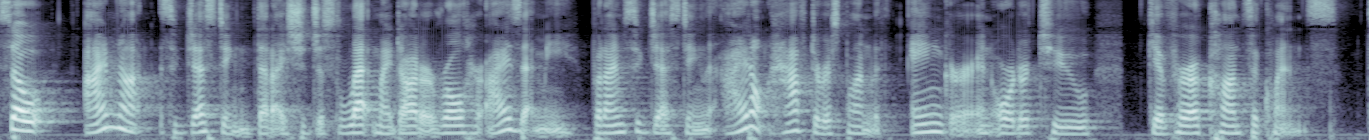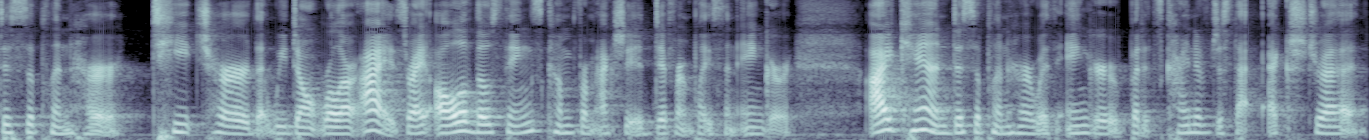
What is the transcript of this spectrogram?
So I'm not suggesting that I should just let my daughter roll her eyes at me, but I'm suggesting that I don't have to respond with anger in order to give her a consequence, discipline her, teach her that we don't roll our eyes, right? All of those things come from actually a different place than anger. I can discipline her with anger, but it's kind of just that extra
